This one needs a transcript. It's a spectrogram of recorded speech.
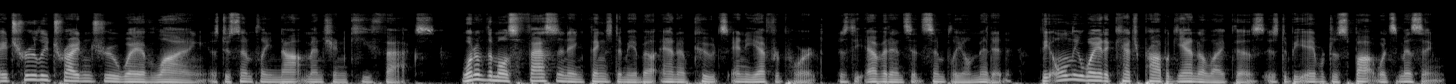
A truly tried and true way of lying is to simply not mention key facts. One of the most fascinating things to me about Anna Coote's NEF report is the evidence it simply omitted. The only way to catch propaganda like this is to be able to spot what's missing,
